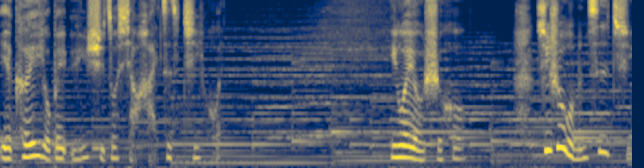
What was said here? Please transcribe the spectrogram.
也可以有被允许做小孩子的机会，因为有时候，其实我们自己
